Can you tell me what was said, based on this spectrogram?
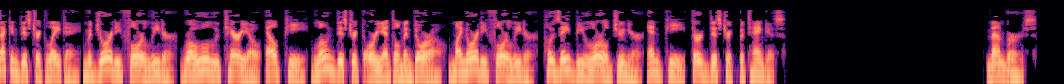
2nd District Leyte Majority Floor Leader, Raul Leuterio, LP, Lone District Oriental Mindoro Minority Floor Leader, Jose B. Laurel Jr., NP, 3rd District Batangas Members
